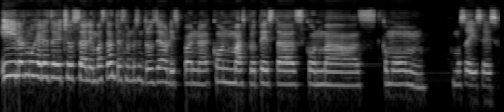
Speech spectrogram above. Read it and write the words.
Y las mujeres, de hecho, salen bastante, son los centros de habla hispana con más protestas, con más, como, ¿cómo se dice eso?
